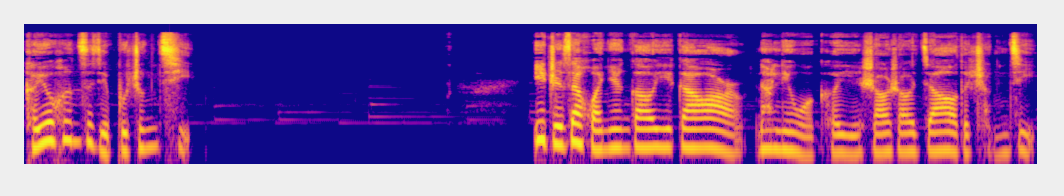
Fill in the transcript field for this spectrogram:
可又恨自己不争气。一直在怀念高一、高二那令我可以稍稍骄傲的成绩，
